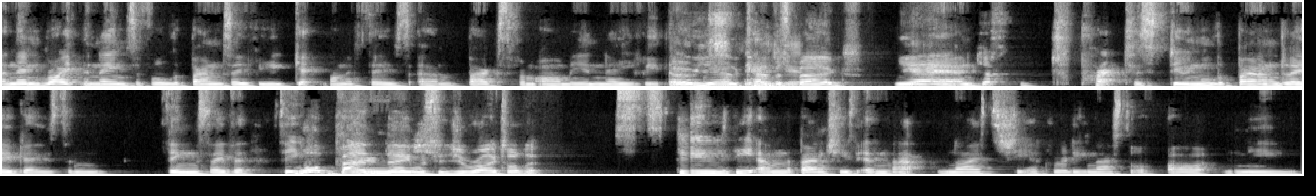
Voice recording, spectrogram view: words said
and then write the names of all the bands over you. Get one of those um, bags from Army and Navy. that Oh yeah, the canvas bags. yeah, and just practice doing all the band logos and things over. So What band names did you write on it? Siouxsie and the Banshees in that nice. She had really nice sort of art new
